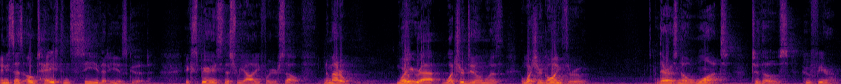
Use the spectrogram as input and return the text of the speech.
And He says, Oh, taste and see that He is good. Experience this reality for yourself. No matter where you're at, what you're dealing with, what you're going through, there is no want to those who fear him.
